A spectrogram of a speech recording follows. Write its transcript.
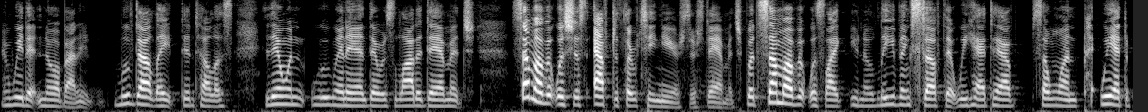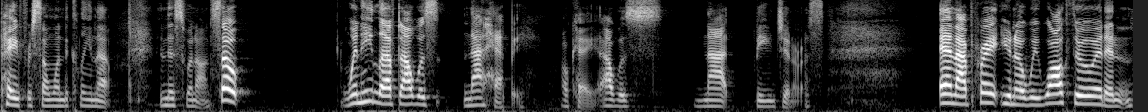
And we didn't know about it. Moved out late, didn't tell us. And then when we went in, there was a lot of damage. Some of it was just after 13 years, there's damage. But some of it was like, you know, leaving stuff that we had to have someone, pay, we had to pay for someone to clean up. And this went on. So when he left, I was not happy. Okay. I was not being generous. And I prayed, you know, we walked through it and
